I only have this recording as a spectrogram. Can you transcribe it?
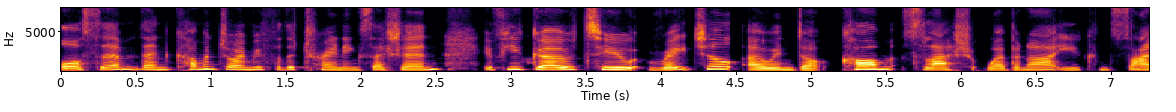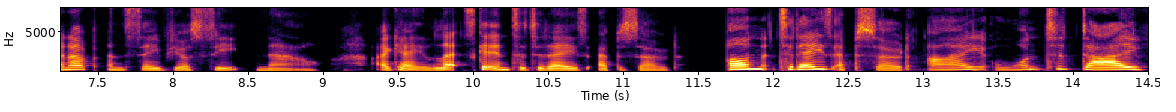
awesome, then come and join me for the training session. If you go to rachelowen.com slash webinar, you can sign up and save your seat now. Okay, let's get into today's episode. On today's episode, I want to dive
